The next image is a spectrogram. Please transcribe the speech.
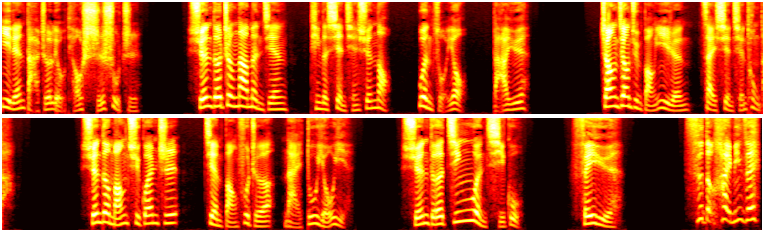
一连打折柳条十数枝，玄德正纳闷间，听得县前喧闹，问左右，答曰：“张将军绑一人在县前痛打。”玄德忙去观之，见绑缚者乃都游也。玄德惊问其故，非曰：“此等害民贼，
